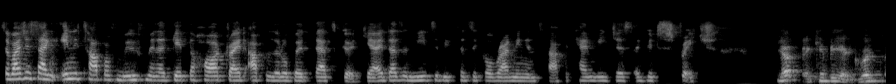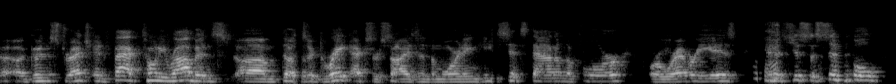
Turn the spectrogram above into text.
so by just saying any type of movement that get the heart rate up a little bit, that's good. Yeah. It doesn't need to be physical running and stuff. It can be just a good stretch. Yep, it can be a good a good stretch. In fact, Tony Robbins um, does a great exercise in the morning. He sits down on the floor or wherever he is, and it's just a simple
